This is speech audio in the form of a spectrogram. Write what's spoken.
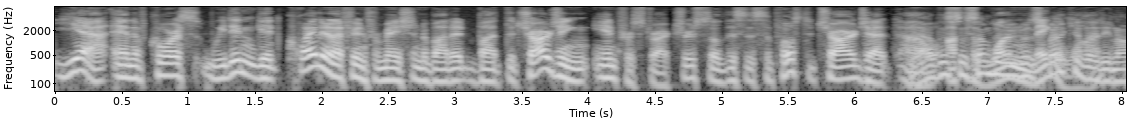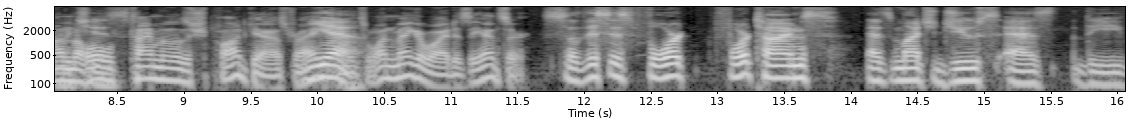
Yeah, and of course, we didn't get quite enough information about it, but the charging infrastructure. So this is supposed to charge at uh, Yeah, this is something one we've been megawatt, speculating on the whole is- time of the podcast, right? Yeah. it's one megawatt is the answer. So this is four four times as much juice as the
